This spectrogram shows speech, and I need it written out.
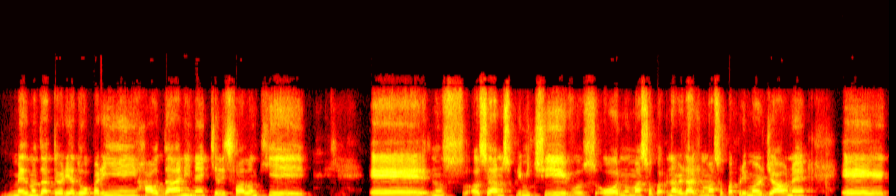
mesma da teoria do Oparin Haldane, né, que eles falam que é, nos oceanos primitivos, ou numa sopa, na verdade, numa sopa primordial, né, é,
